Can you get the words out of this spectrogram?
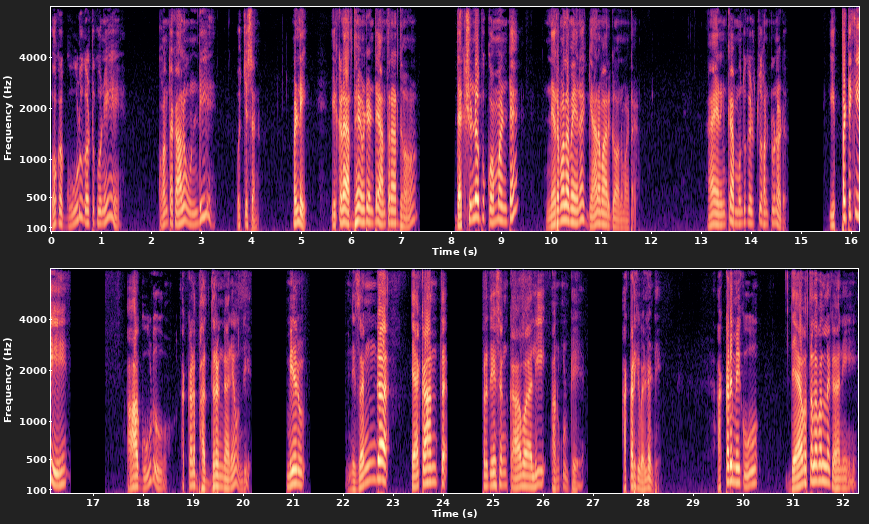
ఒక గూడు కట్టుకుని కొంతకాలం ఉండి వచ్చేసాను మళ్ళీ ఇక్కడ అర్థం ఏమిటంటే అంతరార్థం దక్షిణపు కొమ్మ అంటే నిర్మలమైన జ్ఞాన మార్గం అన్నమాట. ఆయన ఇంకా ముందుకెళ్తూ అంటున్నాడు ఇప్పటికీ ఆ గూడు అక్కడ భద్రంగానే ఉంది. మీరు నిజంగా ఏకాంత ప్రదేశం కావాలి అనుకుంటే అక్కడికి వెళ్ళండి. అక్కడ మీకు దేవతల వల్ల కానీ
